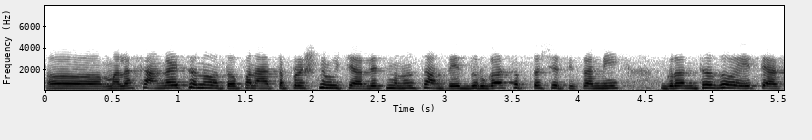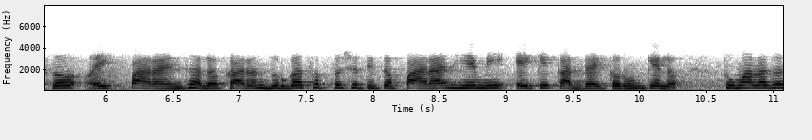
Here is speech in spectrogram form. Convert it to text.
मला सांगायचं नव्हतं पण आता प्रश्न विचारलेत म्हणून सांगते. दुर्गा सप्तशतीचा मी ग्रंथ जो आहे त्याचं एक पारायण झालं. कारण दुर्गा सप्तशतीचं पारायण हे मी एक एक अध्याय करून केलं. तुम्हाला जर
